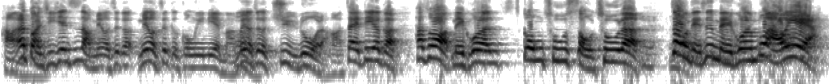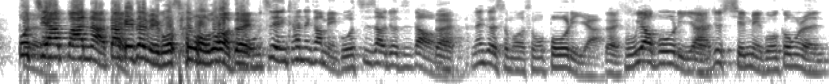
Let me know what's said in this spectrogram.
好，那短期间至少没有这个没有这个供应链嘛，没有这个聚落了哈。再第二个，他说美国人公出手出了，重点是美国人不熬夜啊。不加班呐，大概在美国生活过。对，我们之前看那个美国制造就知道，对，那个什么什么玻璃啊，对，福耀玻璃啊，就嫌美国工人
